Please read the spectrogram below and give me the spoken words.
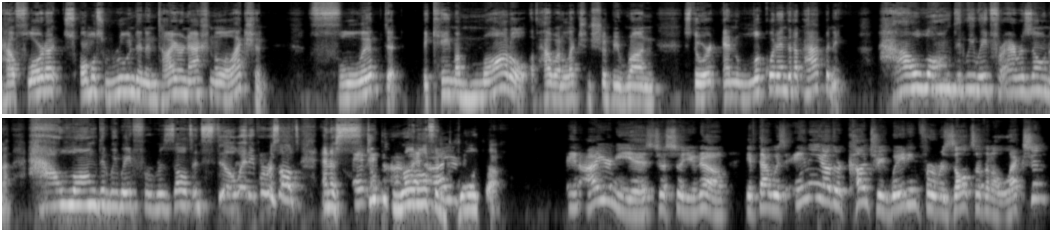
how Florida almost ruined an entire national election, flipped it, became a model of how an election should be run, Stuart. And look what ended up happening. How long did we wait for Arizona? How long did we wait for results? And still waiting for results. And a stupid and, runoff in Georgia. And irony is, just so you know, if that was any other country waiting for results of an election,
